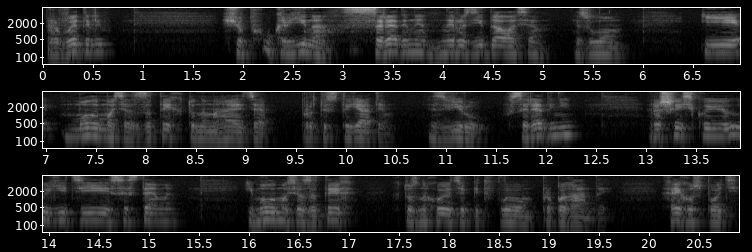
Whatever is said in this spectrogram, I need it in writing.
правителів, щоб Україна зсередини не роз'їдалася злом. І молимося за тих, хто намагається протистояти звіру всередині рашистської цієї системи, і молимося за тих, хто знаходиться під впливом пропаганди. Хай Господь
